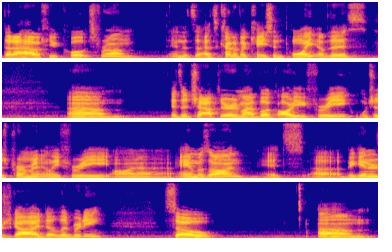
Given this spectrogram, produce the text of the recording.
that I have a few quotes from, and it's that's kind of a case in point of this. Um, it's a chapter in my book Are You Free, which is permanently free on uh, Amazon. It's uh, Beginner's Guide to Liberty. So, um,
